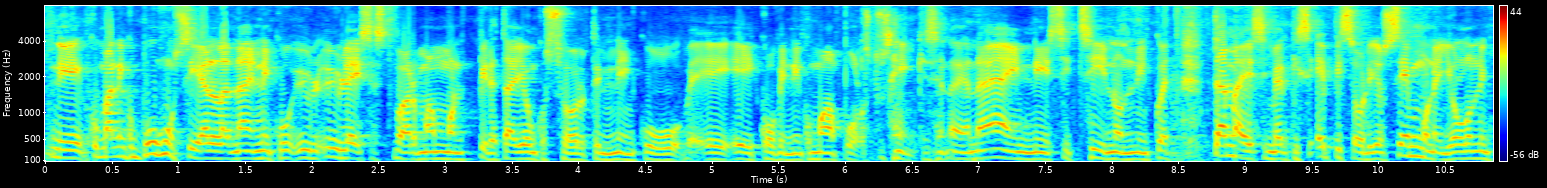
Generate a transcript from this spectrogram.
niin kun mä niin kuin puhun siellä näin niin kuin yleisesti varmaan monet pidetään jonkun sortin niin kuin, ei, ei kovin niin kuin maanpuolustushenkisenä ja näin, niin sit siinä on, niin kuin, että tämä esimerkiksi episodi on semmoinen, jolloin niin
